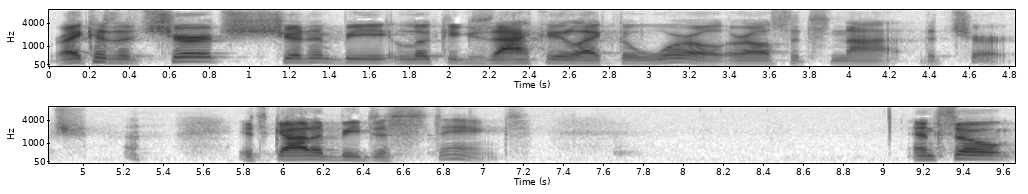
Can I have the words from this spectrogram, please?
Right? Because a church shouldn't be look exactly like the world, or else it's not the church. it's got to be distinct. And so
